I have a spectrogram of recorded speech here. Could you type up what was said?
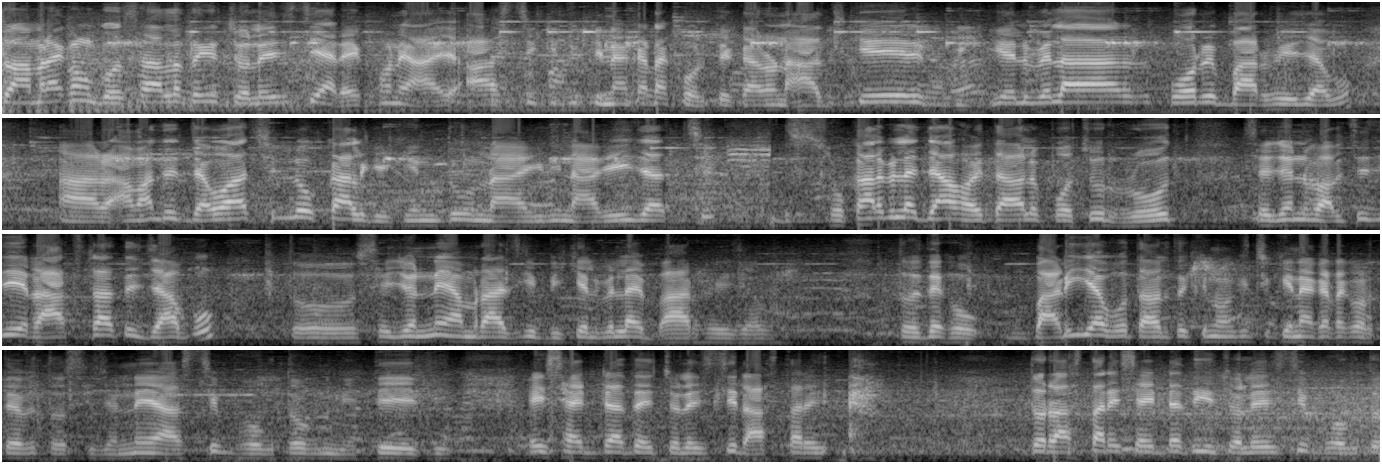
তো আমরা এখন গোশালা থেকে চলে এসেছি আর এখন আসছি কিছু কেনাকাটা করতে, কারণ আজকে বিকেলবেলার পরে বার হয়ে যাব। আর আমাদের যাওয়া ছিল কালকে, কিন্তু না, একদিন আগেই যাচ্ছি। সকালবেলা যাওয়া হয় তাহলে প্রচুর রোদ সেই জন্য ভাবছি যে রাতটাতে যাব। তো সেই জন্যে আমরা আজকে বিকেলবেলায় বার হয়ে যাব। তো দেখো, বাড়ি যাব তাহলে তো কোনো কিছু কেনাকাটা করতে হবে, তো সেই জন্যেই আসছি, ভোগ টোগ নিতে এই সাইডটাতে চলে এসেছি, রাস্তার তো রাস্তার এই সাইডটা থেকে চলে এসেছি, ভোগ তো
